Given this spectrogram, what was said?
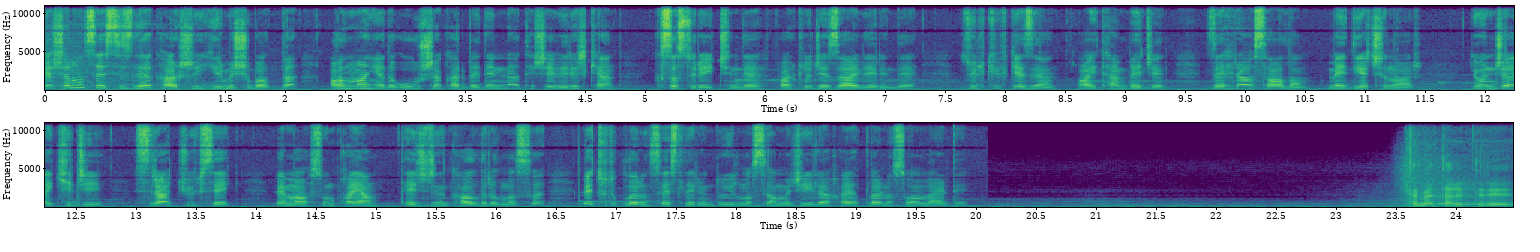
Yaşanan sessizliğe karşı 20 Şubat'ta Almanya'da Uğur Şakar bedenini ateşe verirken kısa süre içinde farklı cezaevlerinde Zülküf Gezen, Ayten Becet, Zehra Sağlam, Medya Çınar, Yonca Akici, Siraç Yüksek ve Masum Payam tecridin kaldırılması ve tutukların seslerinin duyulması amacıyla hayatlarına son verdi. Temel talepleri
